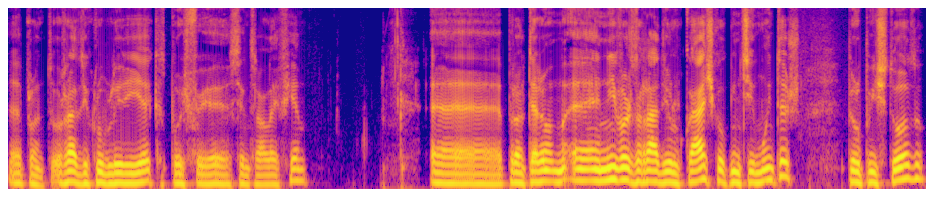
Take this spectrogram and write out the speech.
eh, pronto, o Rádio Clube Liria, que depois foi a Central FM, uh, eh, pronto, eram a níveis de rádio locais, que eu conheci muitas, pelo país todo, uh,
